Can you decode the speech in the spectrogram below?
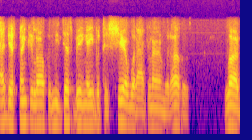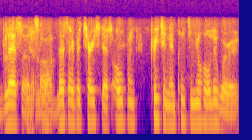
I just thank you, Lord, for me just being able to share what I've learned with others. Lord, bless us, Yes, Lord. Lord. Bless every church that's open, preaching and teaching your holy word.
